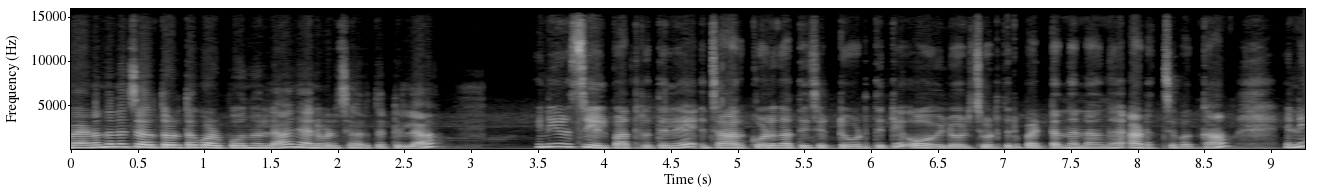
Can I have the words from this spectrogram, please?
വേണം തന്നെ ചേർത്ത് കൊടുത്താൽ കുഴപ്പമൊന്നുമില്ല. ഞാനിവിടെ ചേർത്തിട്ടില്ല. ഇനി ഒരു സ്റ്റീൽ പാത്രത്തിൽ ചാർക്കോൾ കത്തിച്ചിട്ട് കൊടുത്തിട്ട് ഓയിൽ ഒഴിച്ച് കൊടുത്തിട്ട് പെട്ടെന്ന് തന്നെ അങ്ങ് അടച്ച് വെക്കാം. ഇനി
